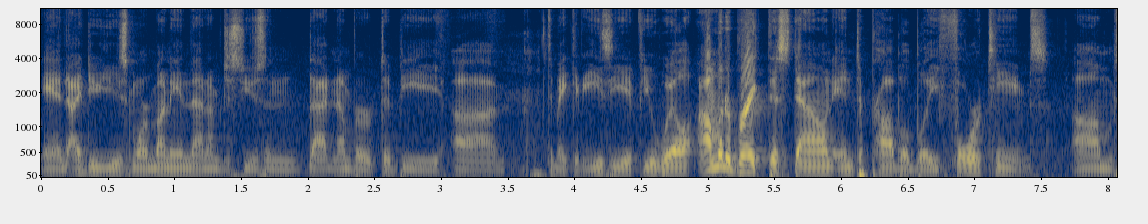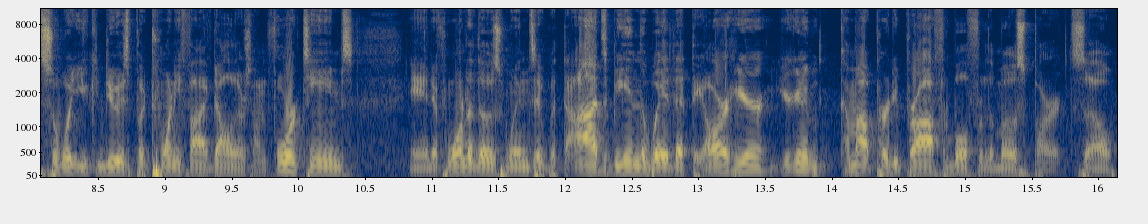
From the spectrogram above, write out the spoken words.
and I do use more money in that. I'm just using that number to be uh, to make it easy, if you will. I'm gonna break this down into probably four teams. Um, so what you can do is put twenty five dollars on four teams. And if one of those wins it, with the odds being the way that they are here, you're going to come out pretty profitable for the most part. So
